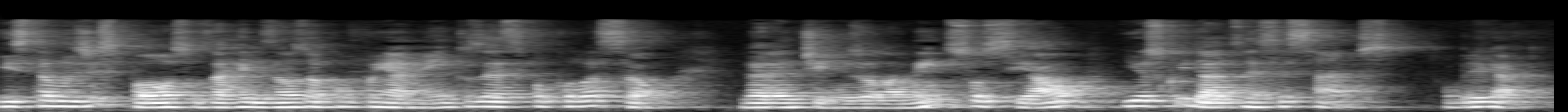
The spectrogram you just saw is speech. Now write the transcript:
Estamos dispostos a realizar os acompanhamentos dessa população, garantindo o isolamento social e os cuidados necessários. Obrigado.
